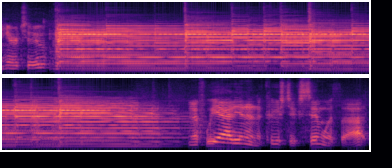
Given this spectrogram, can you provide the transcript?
In here too. And if we add in an acoustic sim with that,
